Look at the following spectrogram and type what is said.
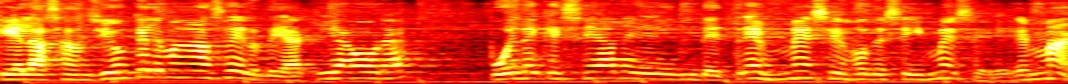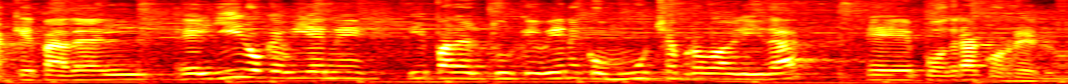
Que la sanción que le van a hacer de aquí a ahora puede que sea de, tres meses o de seis meses. Es más, que para el, giro que viene y para el tour que viene, con mucha probabilidad eh, podrá correrlo.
